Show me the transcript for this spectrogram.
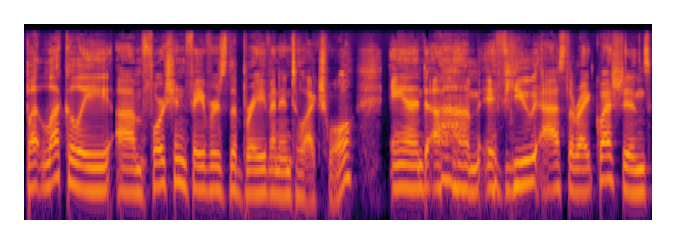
But luckily, um, fortune favors the brave and intellectual. And um, if you ask the right questions,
